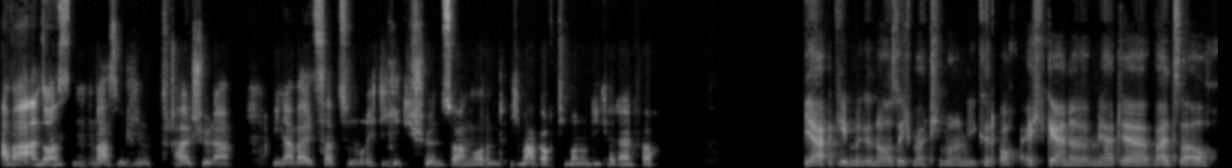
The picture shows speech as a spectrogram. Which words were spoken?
Aber ansonsten war es wirklich ein total schöner Wiener Walzer zu einem richtig, richtig schönen Song und ich mag auch Timon und Iket einfach. Ja, geht mir genauso. Ich mag Timon und Iket auch echt gerne. Mir hat der Walzer auch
